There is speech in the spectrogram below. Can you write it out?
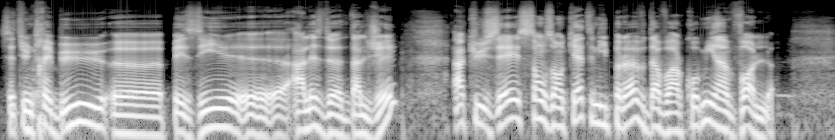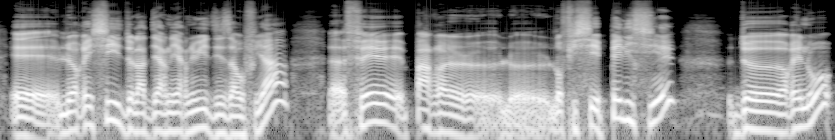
C'est une tribu euh, euh à l'est d'Alger, accusée sans enquête ni preuve d'avoir commis un vol. Et le récit de la dernière nuit des Aoufia, euh, fait par euh, l'officier Pellissier de Renault,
